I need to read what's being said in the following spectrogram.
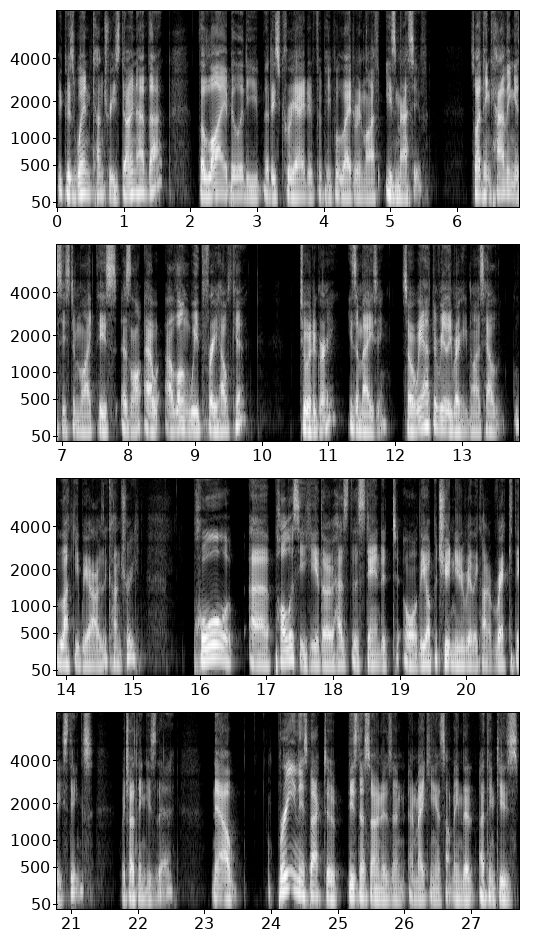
Because when countries don't have that, the liability that is created for people later in life is massive. So I think having a system like this, as long, along with free healthcare, to a degree, is amazing. So we have to really recognize how lucky we are as a country poor uh, policy here, though, has the standard to, or the opportunity to really kind of wreck these things, which I think is there. Now, bringing this back to business owners and, and making it something that I think is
